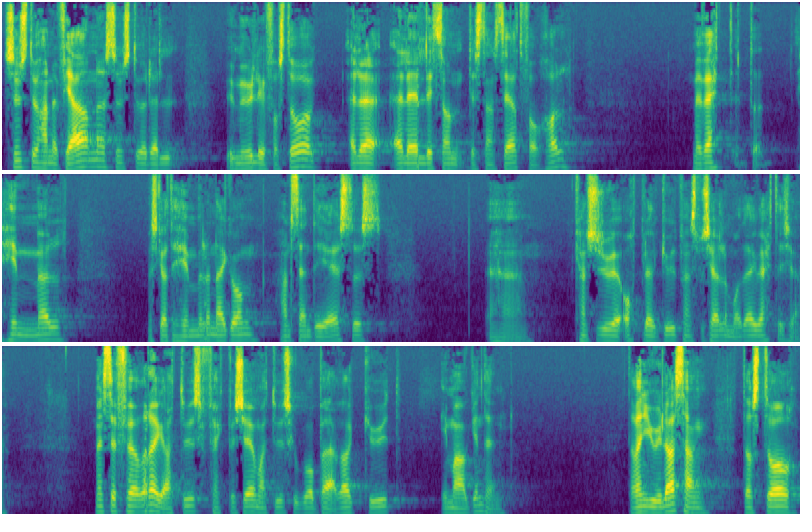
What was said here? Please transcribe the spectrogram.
Syns du han er fjerne? Syns du det er umulig å forstå? Eller, eller litt sånn distansert forhold? Vi vet himmel vi skal til himmelen en gang. Han sendte Jesus. Eh, kanskje du har opplevd Gud på en spesiell måte. Jeg vet ikke. Men se for deg at du fikk beskjed om at du skulle gå og bære Gud i magen din. Det er en julesang der står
